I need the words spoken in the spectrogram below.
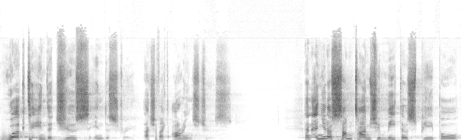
worked in the juice industry. Actually, in fact, orange juice. And, and you know, sometimes you meet those people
